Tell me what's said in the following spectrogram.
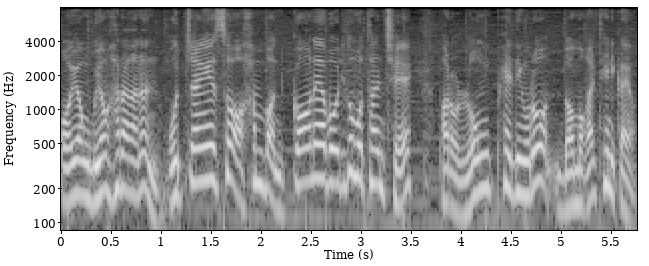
어영부영 하다가는 옷장에서 한번 꺼내보지도 못한 채 바로 롱패딩으로 넘어갈 테니까요.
